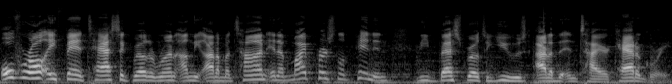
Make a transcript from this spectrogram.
Overall, a fantastic barrel to run on the Automaton and in my personal opinion, the best barrel to use out of the entire category.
